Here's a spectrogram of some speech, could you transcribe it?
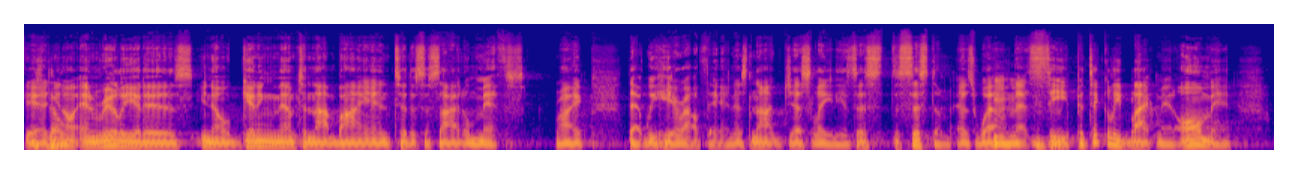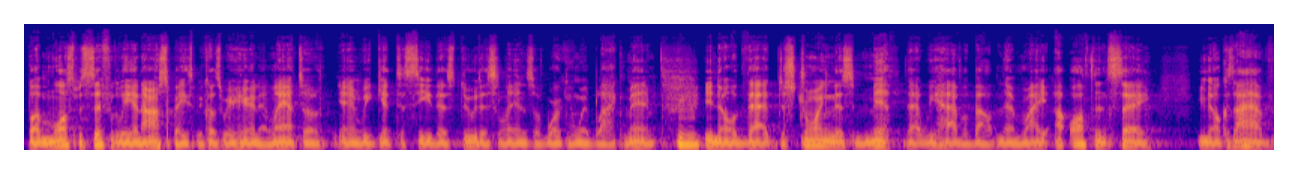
Yeah, you know, and really it is, you know, getting them to not buy into the societal myths, right? That we hear out there. And it's not just ladies, it's the system as well Mm-hmm. that see, particularly black men, all men, but more specifically in our space because we're here in Atlanta and we get to see this through this lens of working with black men, Mm-hmm. you know, that destroying this myth that we have about them, right? I often say, you know, because I have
